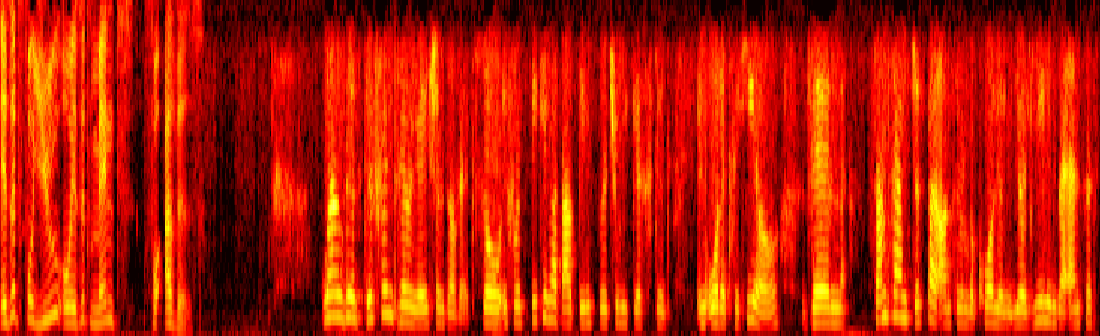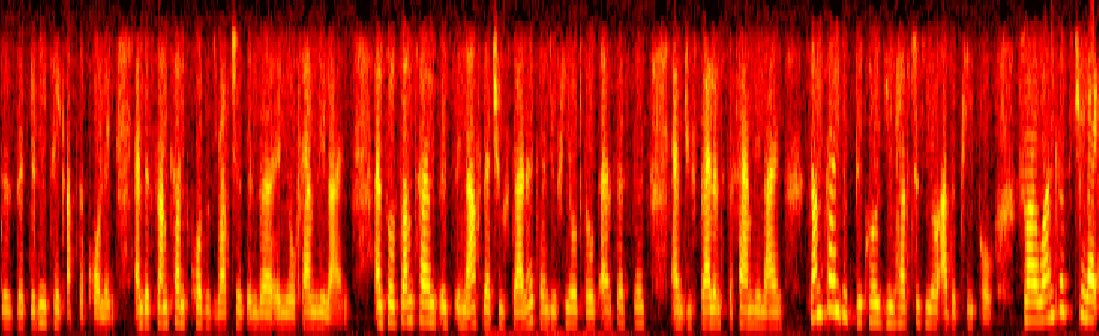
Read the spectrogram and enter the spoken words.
is it for you or is it meant for others? Well, there's different variations of it. So, mm. if we're speaking about being spiritually gifted in order to heal, then sometimes just by answering the calling, you're healing the ancestors that didn't take up the calling, and this sometimes causes ruptures in the in your family line. And so sometimes it's enough that you've done it and you've healed those ancestors and you've balanced the family line. Sometimes it's because you have to heal other people. So I want us to like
